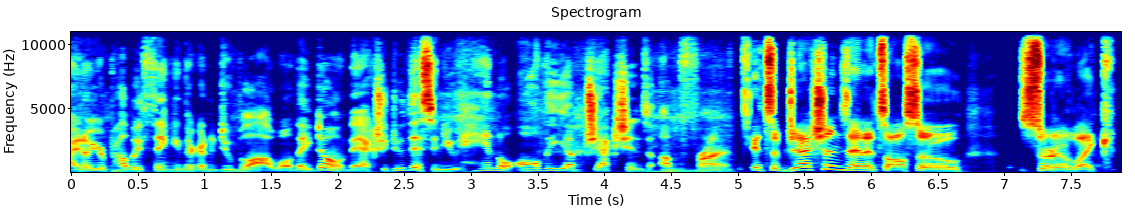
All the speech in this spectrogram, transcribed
I know you're probably thinking they're going to do blah. Well, they don't. They actually do this. And you handle all the objections up front. it's objections and it's also sort of like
